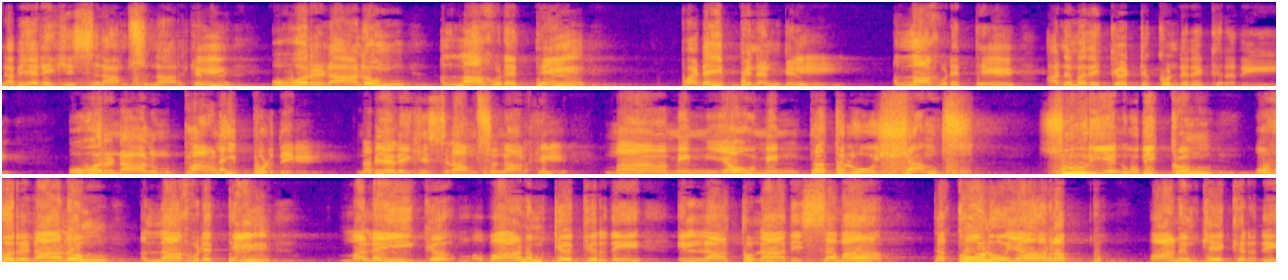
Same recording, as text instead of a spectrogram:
நபி அலைஹி இஸ்லாம் சொன்னார்கள் ஒவ்வொரு நாளும் அல்லாஹுடத்தில் படைப்பினங்கள் அல்லாஹுடத்தில் அனுமதி கேட்டுக் கொண்டிருக்கிறது. ஒவ்வொரு நாளும் காலை பொழுதில் நபி அலைஹி இஸ்லாம் சொன்னார்கள் மாமின் யௌமின் தத்லு ஷம்ஸ். சூரியன் உதிக்கும் ஒவ்வொரு நாளும் அல்லாஹுடத்தில் மலை கே- வானம் கேட்கிறது. இல்லா துனாதி சமா தகூலு யா ரப். வானம் கேட்கிறது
